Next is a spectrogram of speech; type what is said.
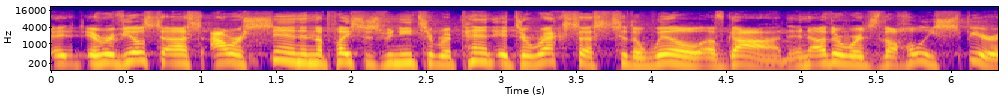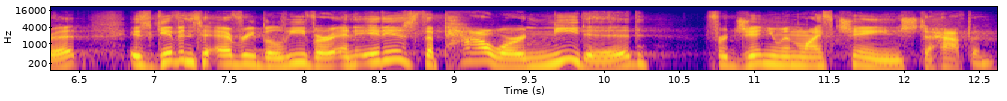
it, reveals to us our sin in the places we need to repent. It directs us to the will of God. In other words, the Holy Spirit is given to every believer, and it is the power needed for genuine life change to happen.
